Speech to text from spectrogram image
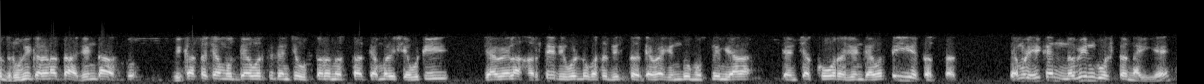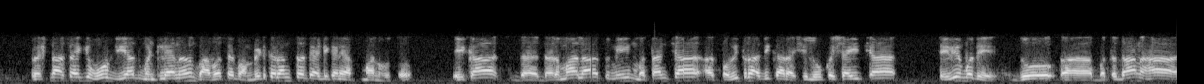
ध्रुवीकरणाचा अजेंडा असतो. विकासाच्या मुद्द्यावरती त्यांची उत्तरं नसतात. त्यामुळे शेवटी ज्यावेळेला हरते निवडणूक असं दिसतं त्यावेळेला हिंदू मुस्लिम या त्यांच्या कोर अजेंड्यावर ते येत असतात. त्यामुळे हे काही नवीन गोष्ट नाहीये. प्रश्न असा आहे की वोट जिहाद म्हटल्यानं बाबासाहेब आंबेडकरांचा त्या ठिकाणी अपमान होतो. एका धर्माला तुम्ही मतांच्या पवित्र अधिकाराशी लोकशाहीच्या सेवेमध्ये जो मतदान हा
